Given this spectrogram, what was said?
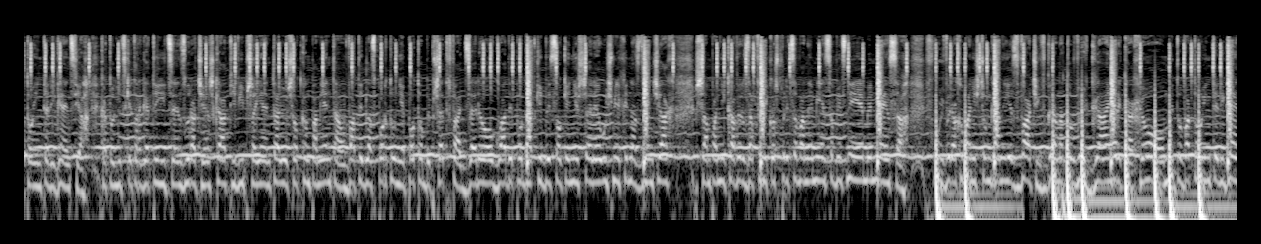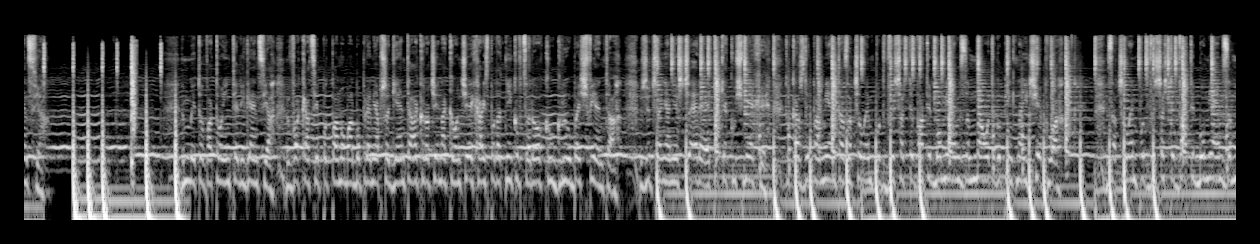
To inteligencja. Katolickie targety i cenzura ciężka. TV przejęta już odkąd pamiętam. Waty dla sportu nie po to by przetrwać. Zero ogłady, podatki wysokie, nieszczere uśmiechy na zdjęciach. Szampan i kawior za friko, szprycowane mięso, więc nie jemy mięsa. W chuj wyrachowanie ściągany jest wacik w granatowych gajerkach Wakacje pod palmą albo premia przegięta. Krocie na koncie, hajs podatników co roku Grube święta. Życzenia nieszczere, tak jak uśmiechy. To każdy pamięta Zacząłem podwyższać te waty, bo miałem za mało tego piękna i ciepła. Zacząłem podwyższać te waty, bo miałem za mało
